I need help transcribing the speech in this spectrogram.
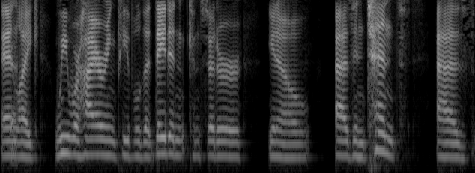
And yeah. like we were hiring people that they didn't consider you know as intense as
